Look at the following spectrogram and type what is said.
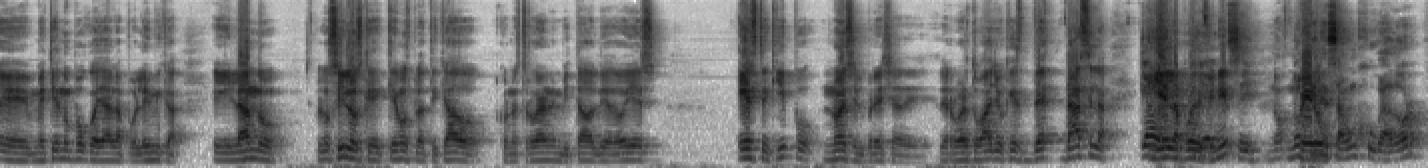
eh, metiendo un poco allá la polémica e hilando los hilos que, que hemos platicado con nuestro gran invitado el día de hoy es este equipo no es el Brescia de, de Roberto Baggio, que es de- dásela Claro, y él la puede definir. Sí, no, no pero- tienes a un jugador.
